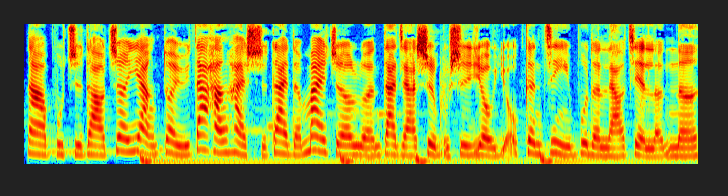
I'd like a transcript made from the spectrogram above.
那不知道这样对于大航海时代的麦哲伦，大家是不是又有更进一步的了解了呢？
